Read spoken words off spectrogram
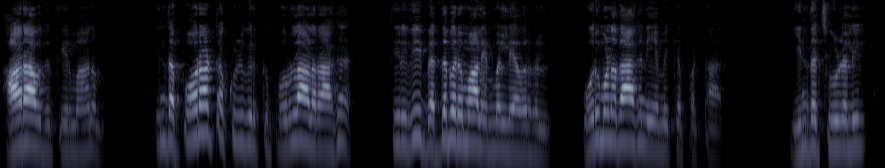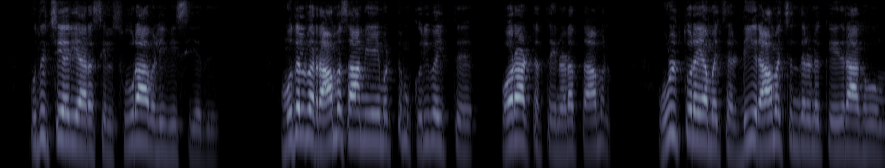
ஆறாவது தீர்மானம் இந்த போராட்ட குழுவிற்கு பொருளாளராக திரு வி. பெத்தபெருமாள் எம்எல்ஏ அவர்கள் ஒருமனதாக நியமிக்கப்பட்டார். இந்த சூழலில் புதுச்சேரி அரசில் சூறாவளி வீசியது. முதல்வர் ராமசாமியை மட்டும் குறிவைத்து போராட்டத்தை நடத்தாமல் உள்துறை அமைச்சர் டி. ராமச்சந்திரனுக்கு எதிராகவும்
